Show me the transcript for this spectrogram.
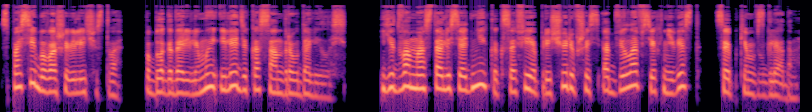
Спасибо, Ваше Величество, поблагодарили мы, и леди Кассандра удалилась. Едва мы остались одни, как София, прищурившись, обвела всех невест цепким взглядом.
